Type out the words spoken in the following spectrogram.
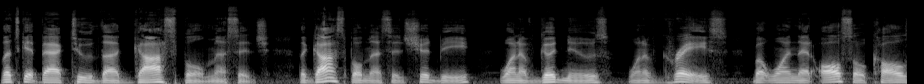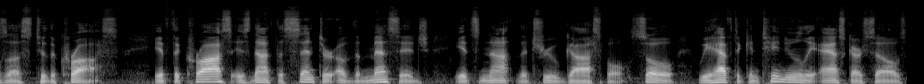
let's get back to the gospel message. The gospel message should be one of good news, one of grace, but one that also calls us to the cross. If the cross is not the center of the message, it's not the true gospel. So we have to continually ask ourselves,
